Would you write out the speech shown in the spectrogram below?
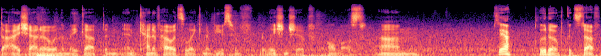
the eyeshadow and the makeup and and kind of how it's like an abusive relationship almost. Um, so yeah, Pluto, good stuff.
